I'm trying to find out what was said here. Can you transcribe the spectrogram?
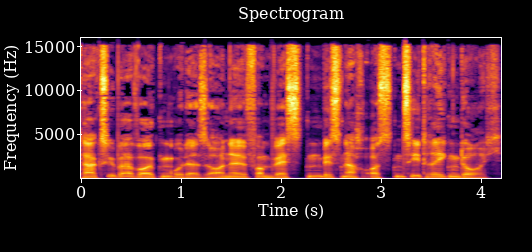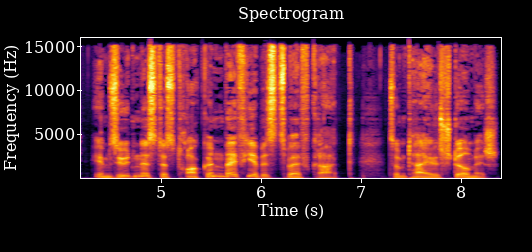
Tagsüber Wolken oder Sonne, vom Westen bis nach Osten zieht Regen durch. Im Süden ist es trocken bei 4 bis 12 Grad, zum Teil stürmisch.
